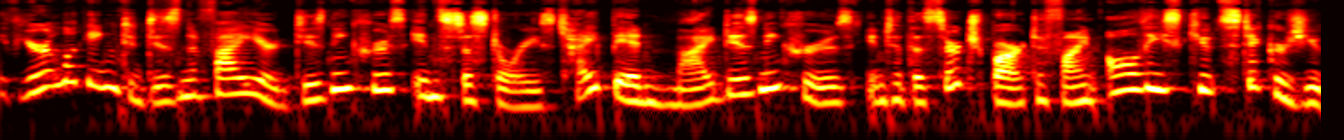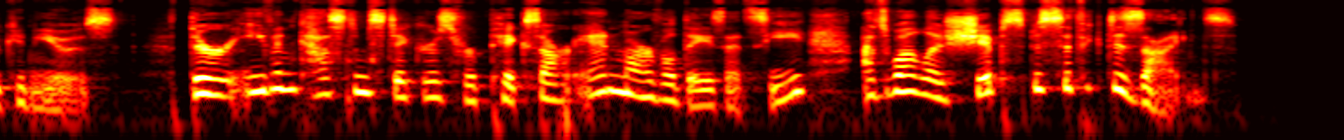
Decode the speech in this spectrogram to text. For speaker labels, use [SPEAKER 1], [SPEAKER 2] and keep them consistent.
[SPEAKER 1] If you're looking to Disneyfy your Disney Cruise Insta stories, type in My Disney Cruise into the search bar to find all these cute stickers you can use. There are even custom stickers for Pixar and Marvel Days at Sea, as well as ship specific designs.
